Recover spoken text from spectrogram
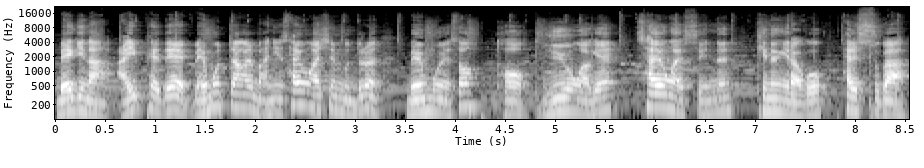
맥이나 아이패드에 메모장을 많이 사용하시는 분들은 메모에서 더 유용하게 사용할 수 있는 기능이라고 할 수가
